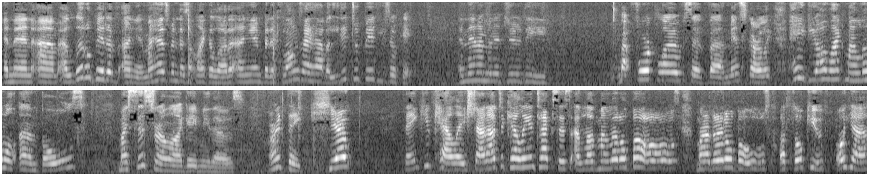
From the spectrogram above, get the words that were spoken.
And then um, a little bit of onion. My husband doesn't like a lot of onion, but as long as I have a little bit, he's okay. And then I'm going to do the about four cloves of uh, minced garlic. Hey, do y'all like my little um, bowls? My sister-in-law gave me those. Aren't they cute? Thank you, Kelly. Shout out to Kelly in Texas. I love my little bowls. My little bowls are so cute. Oh, yeah.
